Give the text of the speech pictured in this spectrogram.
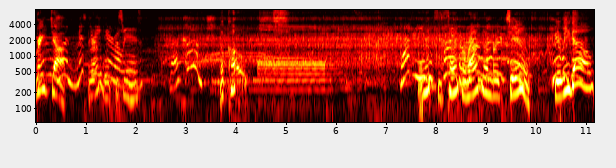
Great job. Mystery Round hero is the coach. The coat. That means it's time for round number two. Here we go.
